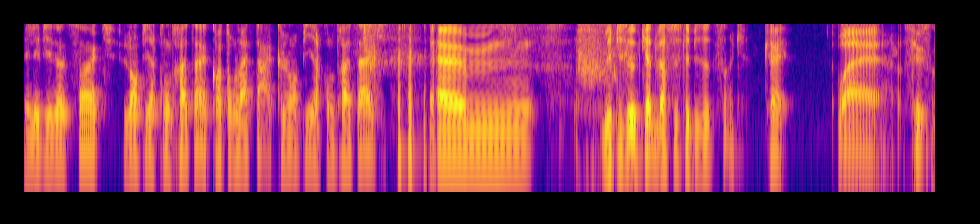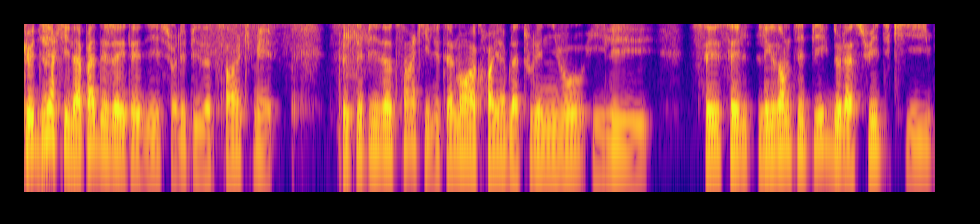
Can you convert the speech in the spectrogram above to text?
mais l'épisode 5, l'Empire contre-attaque, quand on l'attaque, l'Empire contre-attaque. euh, L'épisode 4 versus l'épisode 5. ouais. Ouais. Que, que dire qu'il n'a pas déjà été dit sur l'épisode 5, mais cet épisode 5, il est tellement incroyable à tous les niveaux. Il est, c'est, c'est l'exemple typique de la suite qui,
